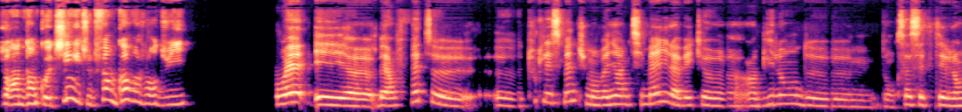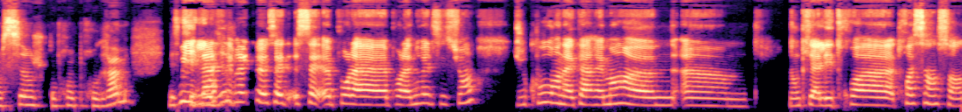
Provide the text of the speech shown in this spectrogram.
tu rentres dans le coaching et tu le fais encore aujourd'hui. Ouais, et euh, ben, en fait, euh, euh, toutes les semaines, tu m'envoyais un petit mail avec euh, un bilan de... Donc ça, c'était l'ancien, je comprends, programme, mais Oui, pour là, dire c'est vrai que c'est, c'est- euh, pour la, pour la nouvelle session, du coup, on a carrément euh, un... Donc, il y a les trois, trois séances en-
